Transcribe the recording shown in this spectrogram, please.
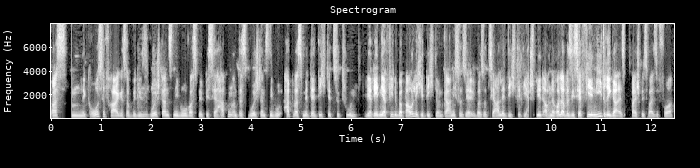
was eine große Frage ist, ob wir dieses Wohlstandsniveau, was wir bisher hatten, und das Wohlstandsniveau hat was mit der Dichte zu tun. Wir reden ja viel über bauliche Dichte und gar nicht so sehr über soziale Dichte. Die spielt auch eine Rolle, aber sie ist ja viel niedriger als beispielsweise vor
